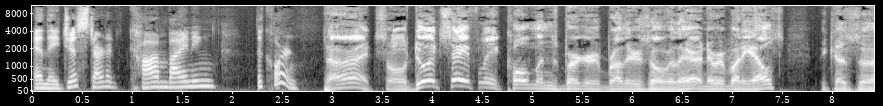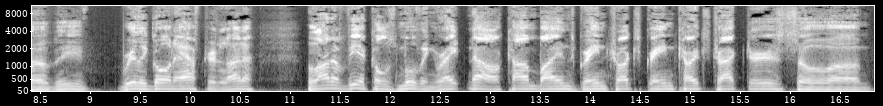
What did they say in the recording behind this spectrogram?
and they just started combining the corn. All right, so do it safely, Colemansberger Brothers over there and everybody else, because uh, they really going after. A lot of a lot of vehicles moving right now: combines, grain trucks, grain carts, tractors, so um,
